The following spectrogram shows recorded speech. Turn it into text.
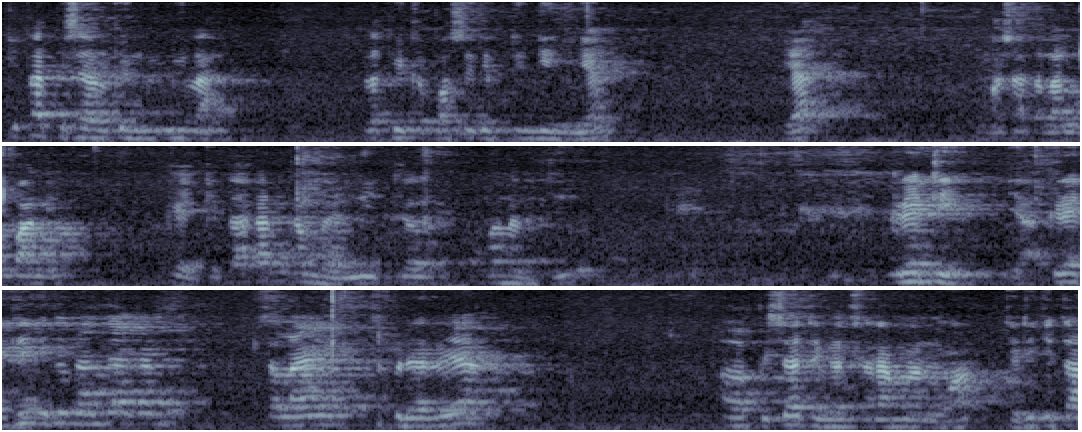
kita bisa lebih memilah lebih ke positif tingginya ya. Masa terlalu panik. Oke kita akan kembali ke mana tadi grading ya grading itu nanti akan selain sebenarnya e, bisa dengan cara manual jadi kita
